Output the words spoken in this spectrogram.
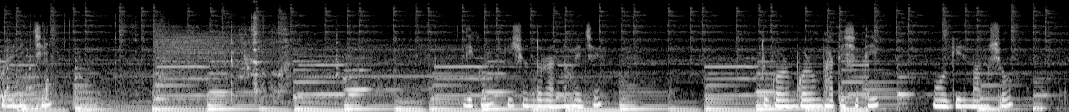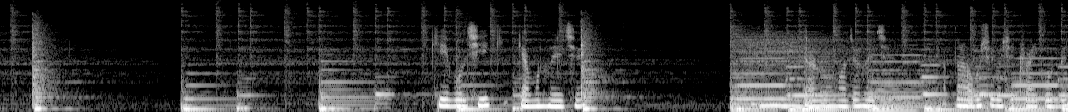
করে নিচ্ছি। দেখুন কি সুন্দর রান্না হয়েছে। একটু গরম গরম ভাতের সাথে মুরগির মাংস। খেয়ে বলছি কেমন হয়েছে? মজা হয়েছে। আপনারা অবশ্যই বেশি ট্রাই করবেন।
